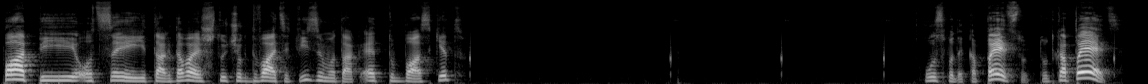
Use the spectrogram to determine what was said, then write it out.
Папі, оцей. Так, давай штучок 20 візьмемо так. Add to basket. Господи, капець тут, тут капець.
